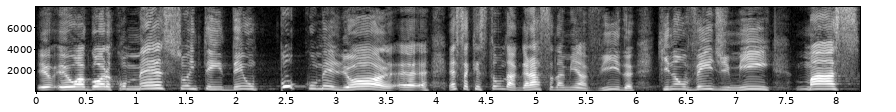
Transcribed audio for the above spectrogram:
eu, eu agora começo a entender um pouco melhor é, essa questão da graça da minha vida, que não vem de mim, mas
